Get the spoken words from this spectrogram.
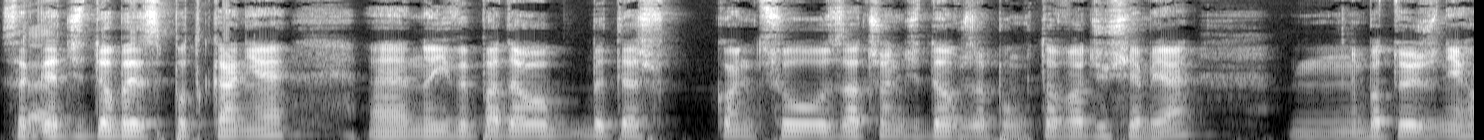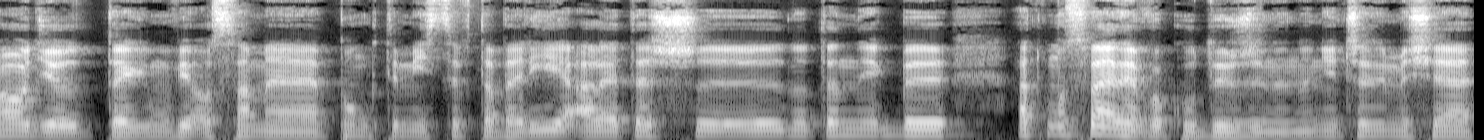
zagrać dobre spotkanie. e, No i wypadałoby też w końcu zacząć dobrze punktować u siebie. Mm, Bo to już nie chodzi, o, tak jak mówię, o same punkty, miejsce w tabeli, ale też y, no, ten jakby atmosferę wokół drużyny. No nie czynimy się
